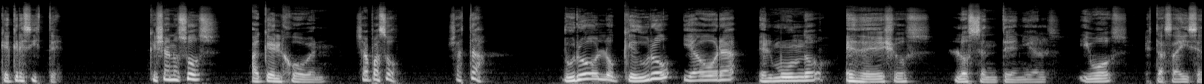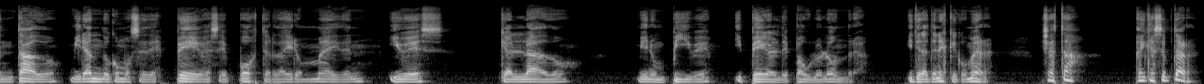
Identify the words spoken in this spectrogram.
que creciste, que ya no sos aquel joven, ya pasó, ya está. Duró lo que duró y ahora el mundo es de ellos, los centennials. Y vos estás ahí sentado mirando cómo se despega ese póster de Iron Maiden y ves que al lado viene un pibe y pega el de Paulo Londra. Y te la tenés que comer. Ya está. Hay que aceptar.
